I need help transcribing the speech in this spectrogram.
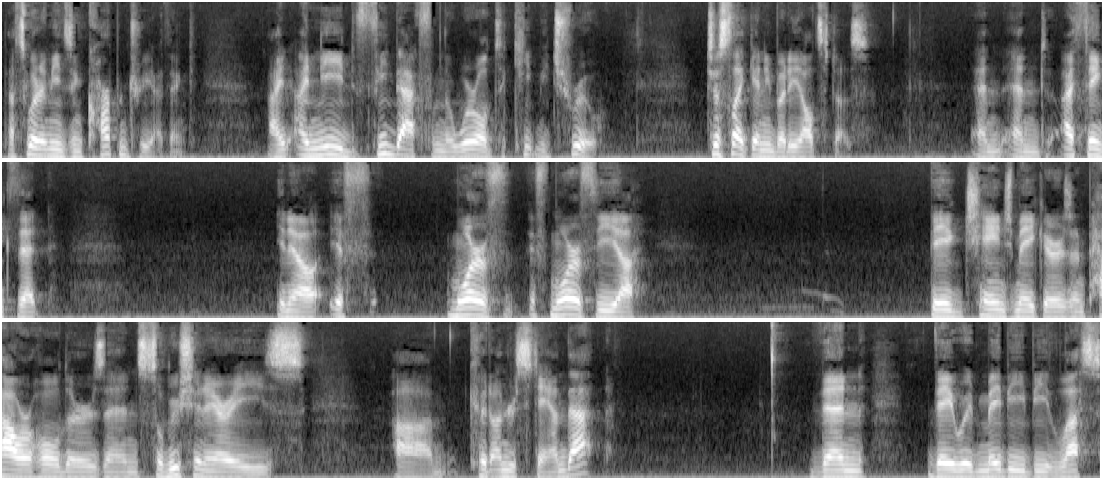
That's what it means in carpentry, I think. I, I need feedback from the world to keep me true, just like anybody else does. And, and I think that, you know, if more of, if more of the uh, big change makers and power holders and solutionaries um, could understand that, then they would maybe be less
